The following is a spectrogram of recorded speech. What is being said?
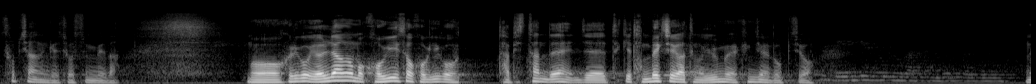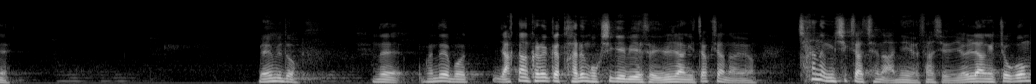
섭취하는 게 좋습니다. 뭐 그리고 열량은 뭐 거기서 거기고 다 비슷한데 이제 특히 단백질 같은 거 율무에 굉장히 높죠. 네. 메밀도. 네. 근데 뭐 약간 그러니까 다른 곡식에 비해서 열량이 적잖아요. 찬 음식 자체는 아니에요, 사실. 열량이 조금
